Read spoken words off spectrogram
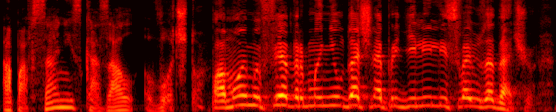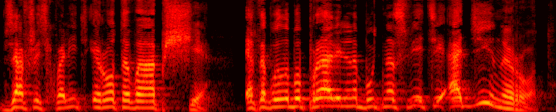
А Павсаний сказал вот что. По-моему, Федор, мы неудачно определили свою задачу, взявшись хвалить Эрота вообще. Это было бы правильно, будь на свете один Эрот.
